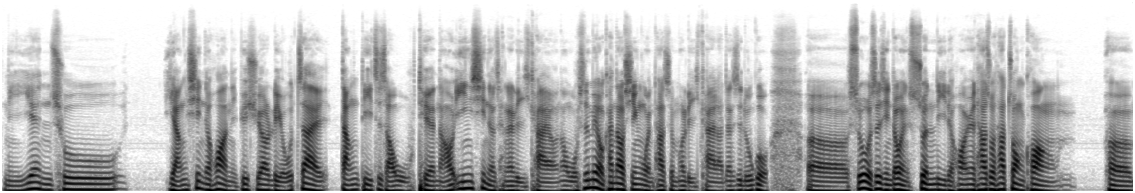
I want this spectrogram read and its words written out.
你验出。阳性的话，你必须要留在当地至少五天，然后阴性的才能离开哦。那我是没有看到新闻他什么离开了，但是如果呃所有事情都很顺利的话，因为他说他状况呃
